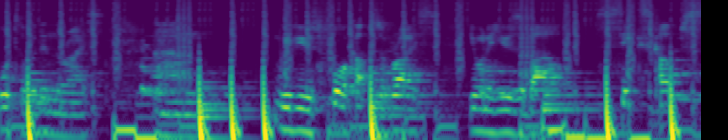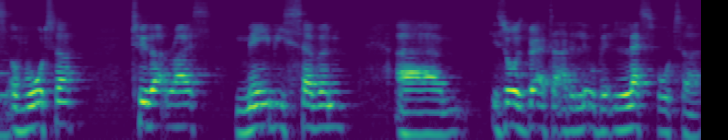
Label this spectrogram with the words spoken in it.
water within the rice. Um, we've used four cups of rice. You wanna use about six cups of water to that rice maybe seven. Um, it's always better to add a little bit less water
